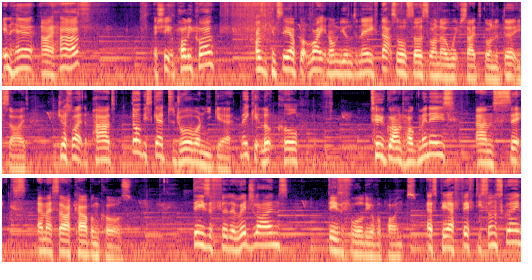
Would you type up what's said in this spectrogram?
in here I have a sheet of polycro. As you can see, I've got writing on the underneath. That's also so I know which side to go on the dirty side. Just like the pad, don't be scared to draw on your gear. Make it look cool. Two Groundhog Minis and six MSR carbon cores. These are for the ridge lines. These are for all the other points. SPF 50 sunscreen,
